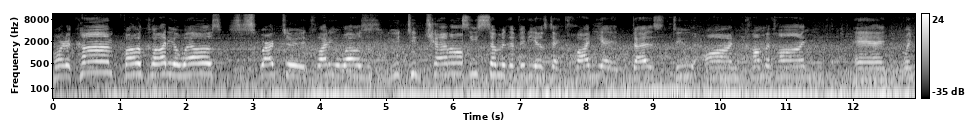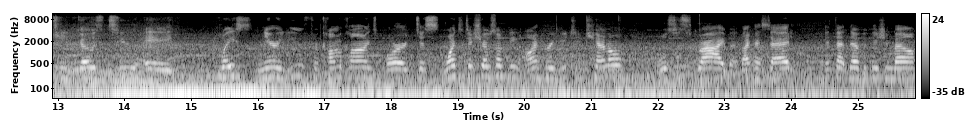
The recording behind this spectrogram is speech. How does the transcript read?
More to come. Follow Claudia Wells. Subscribe to Claudia Wells' YouTube channel. See some of the videos that Claudia does do on Comic Con and when she goes to a place near you for Comic Cons or just wants to show something on her YouTube channel, will subscribe. Like I said, hit that notification bell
